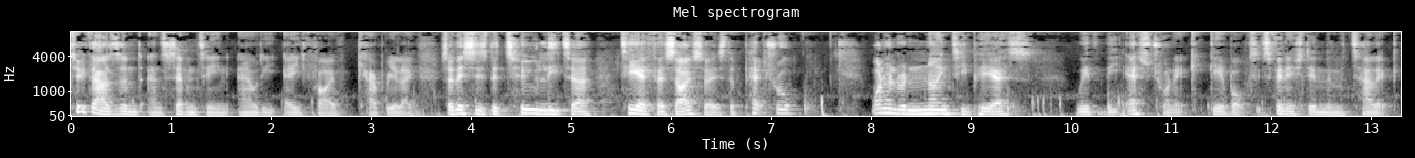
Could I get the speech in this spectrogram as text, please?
2017 Audi A5 Cabriolet. So this is the two litre TFSI, so it's the petrol, 190 PS with the S-Tronic gearbox. It's finished in the metallic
